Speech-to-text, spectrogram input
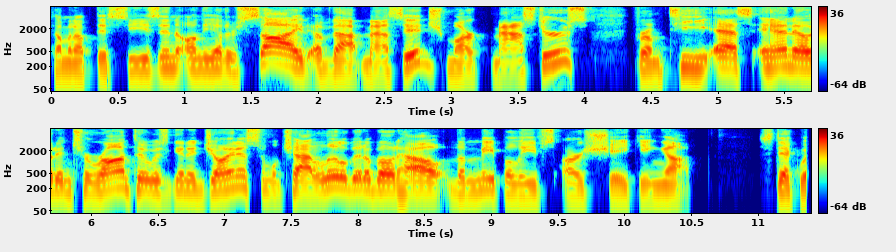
coming up this season. On the other side of that message, Mark Masters from TSN out in Toronto is going to join us, and we'll chat a little bit about how the Maple Leafs are shaking up. Stick with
